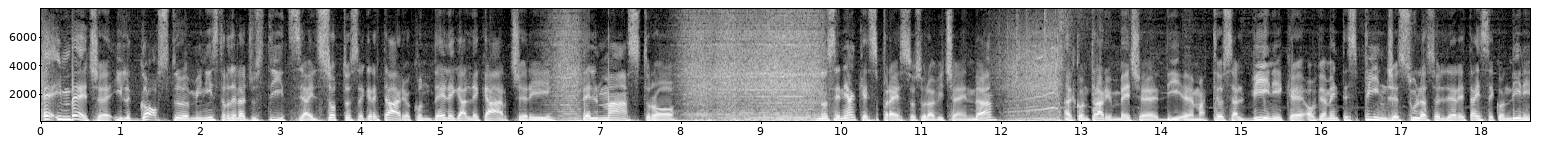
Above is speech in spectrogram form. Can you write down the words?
E invece il ghost ministro della giustizia, il sottosegretario con delega alle carceri del mastro, non si è neanche espresso sulla vicenda. Al contrario invece di eh, Matteo Salvini che ovviamente spinge sulla solidarietà ai secondini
